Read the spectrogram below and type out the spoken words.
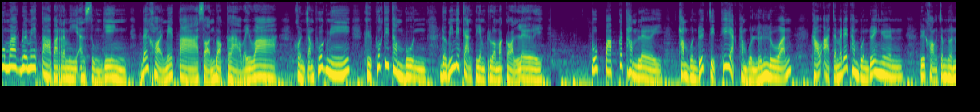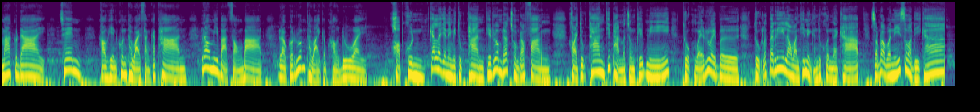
ผู้มากด้วยเมตตาบารมีอันสูงยิ่ง ได้คอยเมตตาสอนบอกกล่าวไว้ว่า คนจำพวกนี้คือพวกที่ทำบุญ โดยไม่มีการเตรียมตัวมาก่อนเลย ปุ๊บปั๊บก็ทำเลยทำบุญด้วยจิตที่อยากทำบุญล้วนๆ เขาอาจจะไม่ได้ทำบุญด้วยเงิน หรือของจำนวนมากก็ได้ เช่น เขาเห็นคนถวายสังฆทาน เรามีบาทสองบาท เราก็ร่วมถวายกับเขาด้วย ขอบคุณกัลยาณมิตรทุกท่านที่ร่วมรับชมรับฟัง ขอให้ทุกท่านที่ผ่านมาชมคลิปนี้ ถูกหวยรวยเบอร์ ถูกลอตเตอรี่รางวัลที่หนึ่งกันทุกคนนะครับสำหรับวันนี้สวัสดีครับ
